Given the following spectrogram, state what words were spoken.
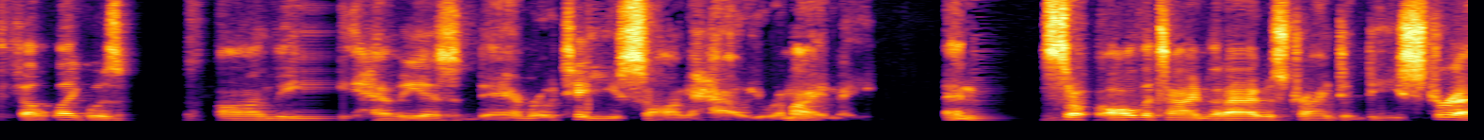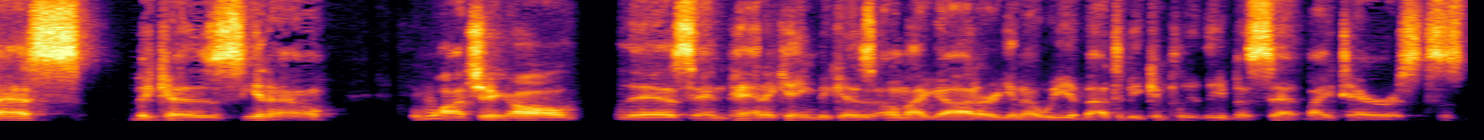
felt like was on the heaviest damn rotation song, How You Remind Me. And so all the time that I was trying to de stress because, you know, watching all this and panicking because, oh my God, are, you know, we about to be completely beset by terrorists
